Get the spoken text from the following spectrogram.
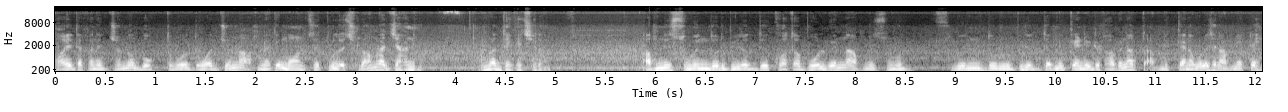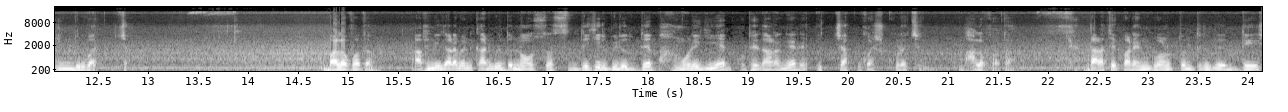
ভয় দেখানোর জন্য, বক্তব্য দেওয়ার জন্য আপনাকে মঞ্চে তুলেছিল। আমরা জানি, আমরা দেখেছিলাম। আপনি শুভেন্দুর বিরুদ্ধে কথা বলবেন না, আপনি শুভে- শুভেন্দুর বিরুদ্ধে আপনি ক্যান্ডিডেট হবে না, আপনি কেন বলেছেন? আপনি একটা হিন্দুর বাচ্চা। ভালো কথা। আপনি দাঁড়াবেন কার বিরুদ্ধে? নওসাদ সিদ্দিকির বিরুদ্ধে ভাঙড়ে গিয়ে ভোটে দাঁড়ানোর ইচ্ছা প্রকাশ করেছেন। ভালো কথা। দাঁড়াতে পারেন, গণতান্ত্রিক দেশ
